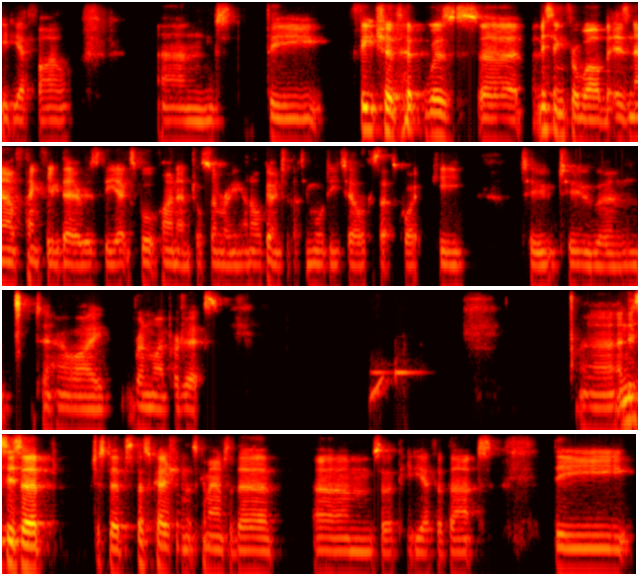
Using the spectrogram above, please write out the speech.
PDF file. And the feature that was uh, missing for a while, but is now thankfully there, is the export financial summary. And I'll go into that in more detail because that's quite key to to um, to how I run my projects. Uh, and this is a just a specification that's come out of the um, so a PDF of that. The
